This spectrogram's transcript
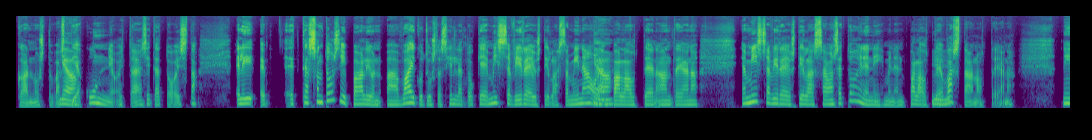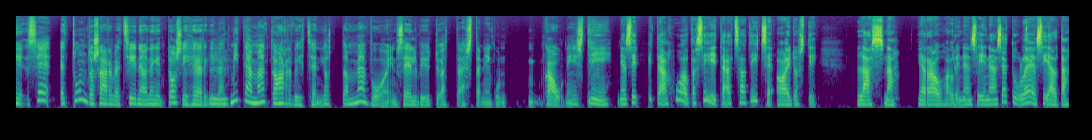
kannustavasti Joo. ja kunnioittaen sitä toista. Eli et tässä on tosi paljon ä, vaikutusta sillä, että okei, missä vireystilassa minä olen Joo. palautteen antajana ja missä vireystilassa on se toinen ihminen palautteen mm. vastaanottajana. Niin se, että tuntosarvet siinä on jotenkin tosi herkillä, mm. että mitä mä tarvitsen, jotta mä voin selviytyä tästä niin kuin kauniisti. Niin, ja sitten pitää huolta siitä, että sä oot itse aidosti läsnä ja rauhallinen siinä. Ja se tulee sieltä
